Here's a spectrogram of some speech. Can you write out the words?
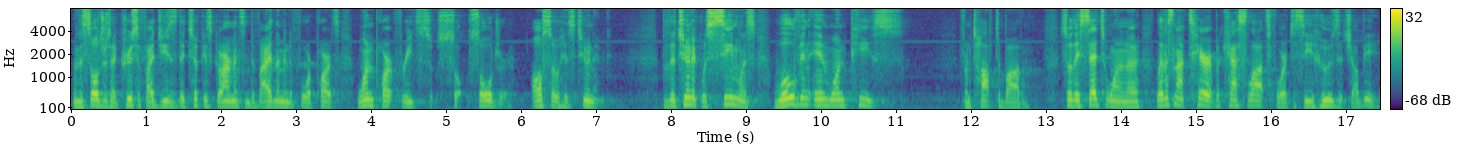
When the soldiers had crucified Jesus, they took his garments and divided them into four parts, one part for each so- soldier, also his tunic. But the tunic was seamless, woven in one piece from top to bottom. So they said to one another, Let us not tear it, but cast lots for it to see whose it shall be.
